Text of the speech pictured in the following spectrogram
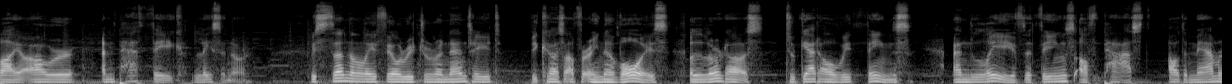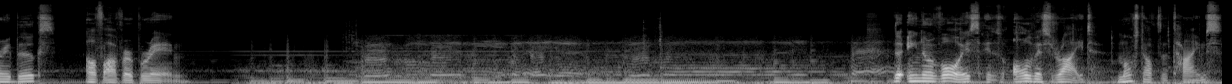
by our empathic listener. We suddenly feel rejuvenated because our inner voice alert us to get on with things and leave the things of past out the memory books of our brain. The inner voice is always right most of the times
